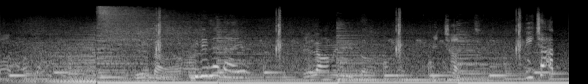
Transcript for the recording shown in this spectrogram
Bili na tayo. Bili na tayo. Bili lang kami dito. Bichat. Bichat?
